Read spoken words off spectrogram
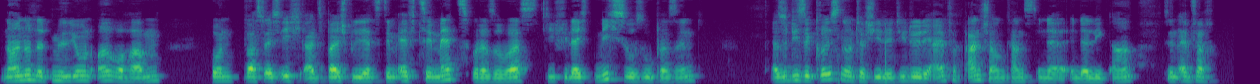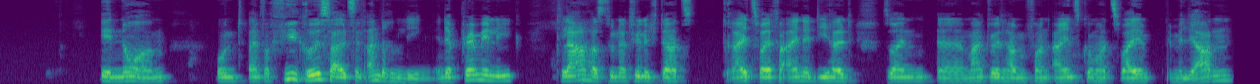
900 Millionen Euro haben und was weiß ich, als Beispiel jetzt dem FC Metz oder sowas, die vielleicht nicht so super sind. Also diese Größenunterschiede, die du dir einfach anschauen kannst in der, in der Ligue 1, sind einfach enorm und einfach viel größer als in anderen Ligen. In der Premier League, klar hast du natürlich da drei, zwei Vereine, die halt so einen äh, Marktwert haben von 1,2 Milliarden.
